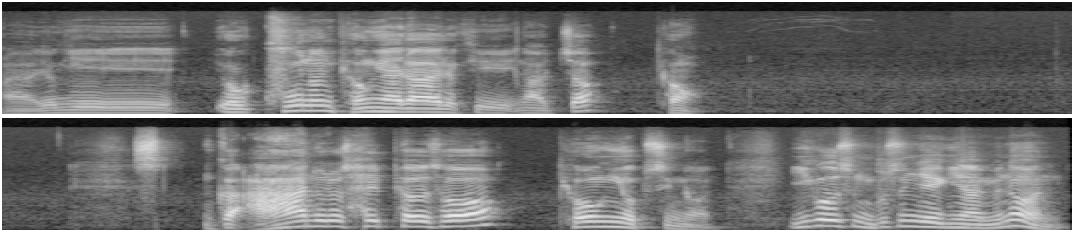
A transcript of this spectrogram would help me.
아, 여기 요 구는 병이하라 이렇게 나왔죠? 병. 그러니까 안으로 살펴서 병이 없으면 이것은 무슨 얘기냐면은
